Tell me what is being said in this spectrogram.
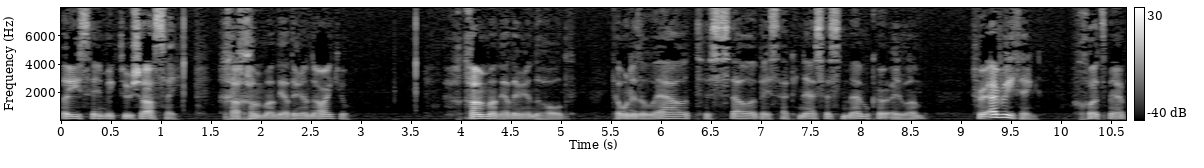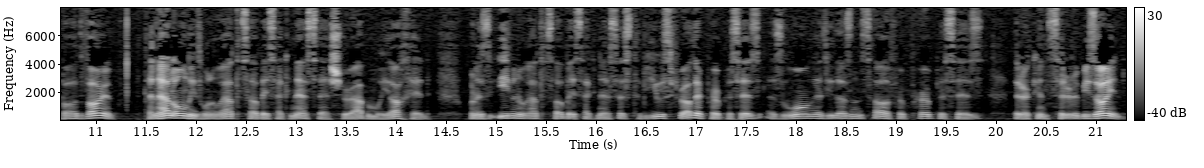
oisei miktushasei. Chachamim on the other hand argue. Chachamim on the other hand hold that one is allowed to sell a base hakneseh memker elam for everything chutz me'arbad varim. And not only is one allowed to sell Beis HaKnesses, Shirav and Moyachid, one is even allowed to sell Beis HaKnesses to be used for other purposes, as long as he doesn't sell for purposes that are considered to be Zion.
